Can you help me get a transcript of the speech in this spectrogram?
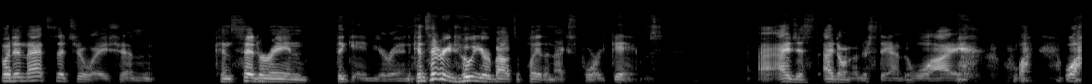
But in that situation, considering the game you're in, considering who you're about to play the next four games, I just I don't understand why why why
